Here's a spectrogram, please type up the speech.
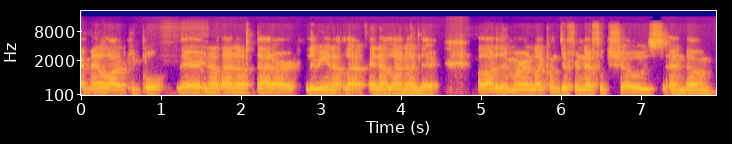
I met a lot of people there in Atlanta that are living in Atlanta, in Atlanta, and there, a lot of them are like on different Netflix shows, and um,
